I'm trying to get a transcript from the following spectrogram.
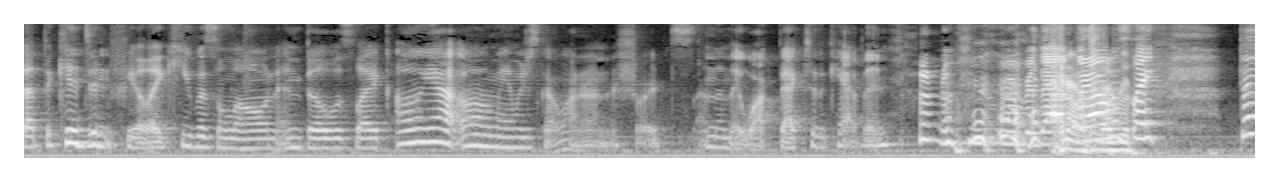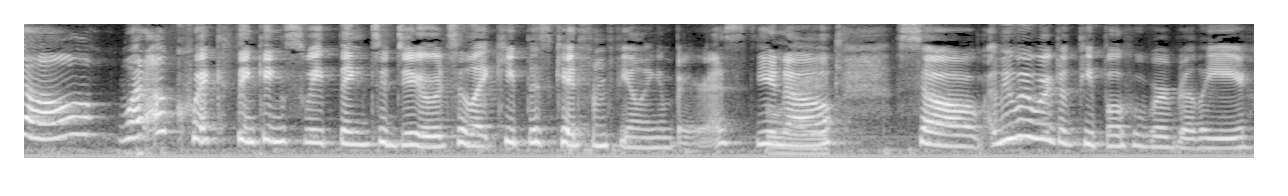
that the kid didn't feel like he was alone and Bill was like, "Oh yeah, oh man, we just got water on our shorts." And then they walked back to the cabin. I don't know if you remember that, I but I was like, "Bill, what a quick thinking sweet thing to do to like keep this kid from feeling embarrassed, you know?" So, I mean, we worked with people who were really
